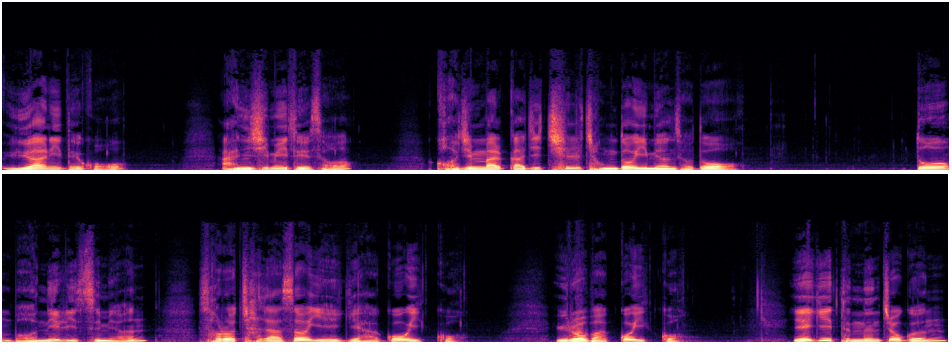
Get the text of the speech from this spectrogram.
위안이 되고 안심이 돼서 거짓말까지 칠 정도이면서도 또뭔일 있으면 서로 찾아서 얘기하고 있고 위로받고 있고. 얘기 듣는 쪽은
